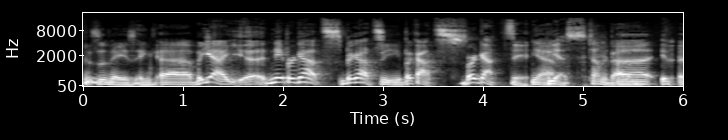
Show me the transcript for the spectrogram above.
It's amazing. Uh, but yeah, uh, neighbor Guts, Bagazzi, Bagats. Bergazzi. Yeah, Yes. tell me about Mm-hmm. uh,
